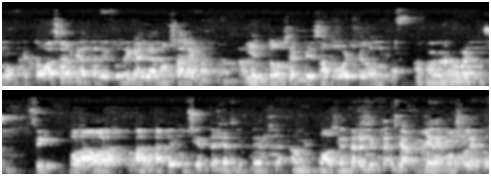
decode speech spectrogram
no, esto va a salir hasta que tú digas ya no sale más. Y entonces empieza a moverse la unidad. Sí, por ahora, hasta que tú sientes resistencia. Cuando sientes resistencia, viene completo,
